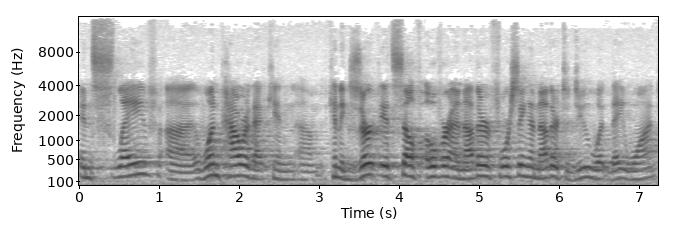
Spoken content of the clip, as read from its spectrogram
enslave, uh, one power that can, um, can exert itself over another, forcing another to do what they want.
